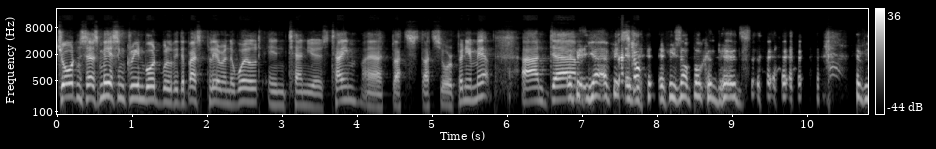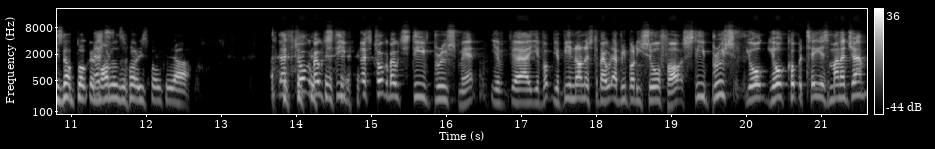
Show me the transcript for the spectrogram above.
Jordan says Mason Greenwood will be the best player in the world in ten years' time. Uh, that's that's your opinion, mate. And um, if it, yeah, if, it, if, if, he's not booking birds, if he's not booking let's, models, what he's supposed to let's talk about Steve. Let's talk about Steve Bruce, mate. You've uh, you've you've been honest about everybody so far. Steve Bruce, your your cup of tea as manager.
